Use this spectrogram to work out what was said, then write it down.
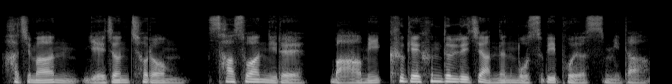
하지만 예전처럼 사소한 일에 마음이 크게 흔들리지 않는 모습이 보였습니다.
